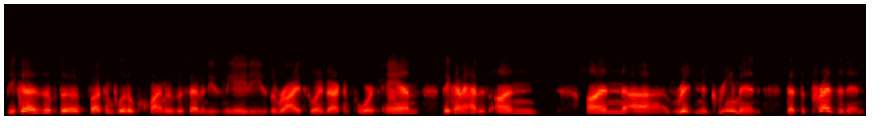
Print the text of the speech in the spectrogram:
because of the fucking political climate of the 70s and the 80s, the riots going back and forth, and they kind of had this un unwritten agreement that the president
